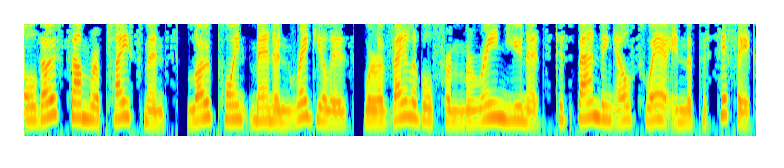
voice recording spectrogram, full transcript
Although some replacements, low-point men and regulars, were available from Marine units disbanding elsewhere in the Pacific,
